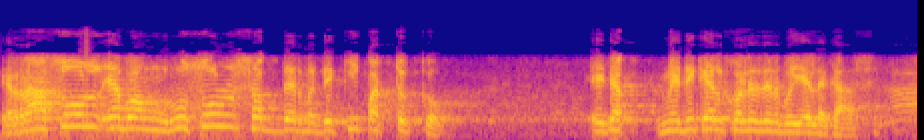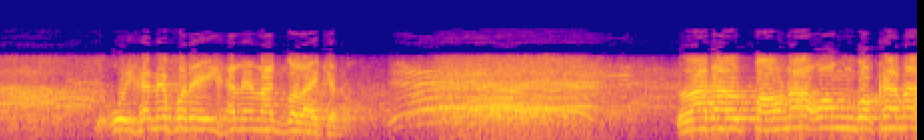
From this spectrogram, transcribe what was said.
রাসুল এবং রুসুল শব্দের মধ্যে কি পার্থক্য? এটা মেডিকেল কলেজের বইয়ে লেখা আছে। ওইখানে পরে এইখানে নাক গলায় কেন? লাগাল পাওনা, অঙ্গখানা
